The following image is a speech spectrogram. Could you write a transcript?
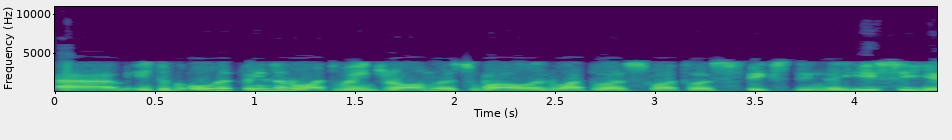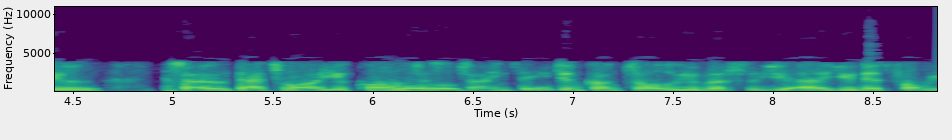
Um, it all depends on what went wrong as well and what was what was fixed in the ECU. So that's why you can't Oh. just change the engine control unit, uh, unit from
